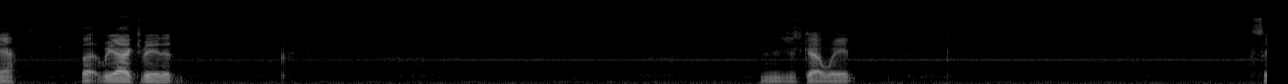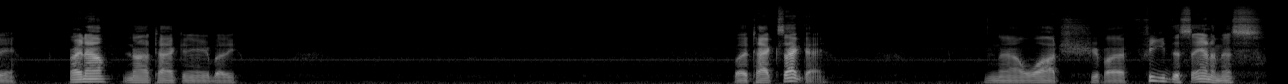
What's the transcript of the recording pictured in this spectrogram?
Yeah. But we activate it. You just gotta wait. See. Right now, not attacking anybody. But attacks that guy. Now watch, if I feed this animus,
